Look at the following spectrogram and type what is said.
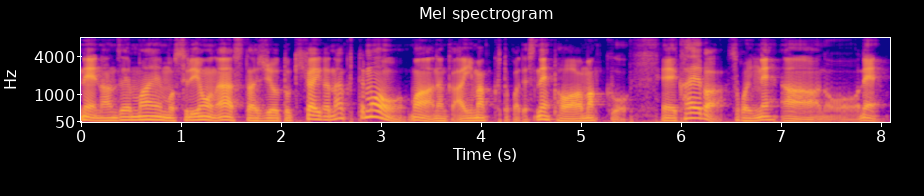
ね、何千万円もするようなスタジオと機械がなくても、まあ、なんか iMac とかですね、パワー Mac を、えー、買えば、そこにね、あのね、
